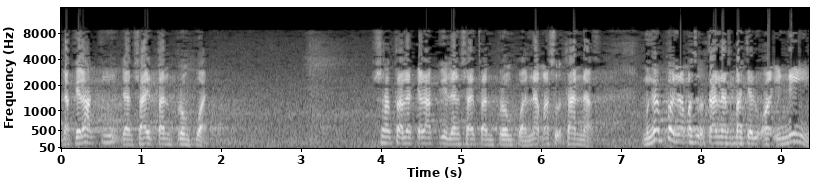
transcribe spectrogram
laki-laki dan syaitan perempuan. Syaitan laki-laki dan syaitan perempuan. Nak masuk tandas. Mengapa nak masuk tandas baca doa ini?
